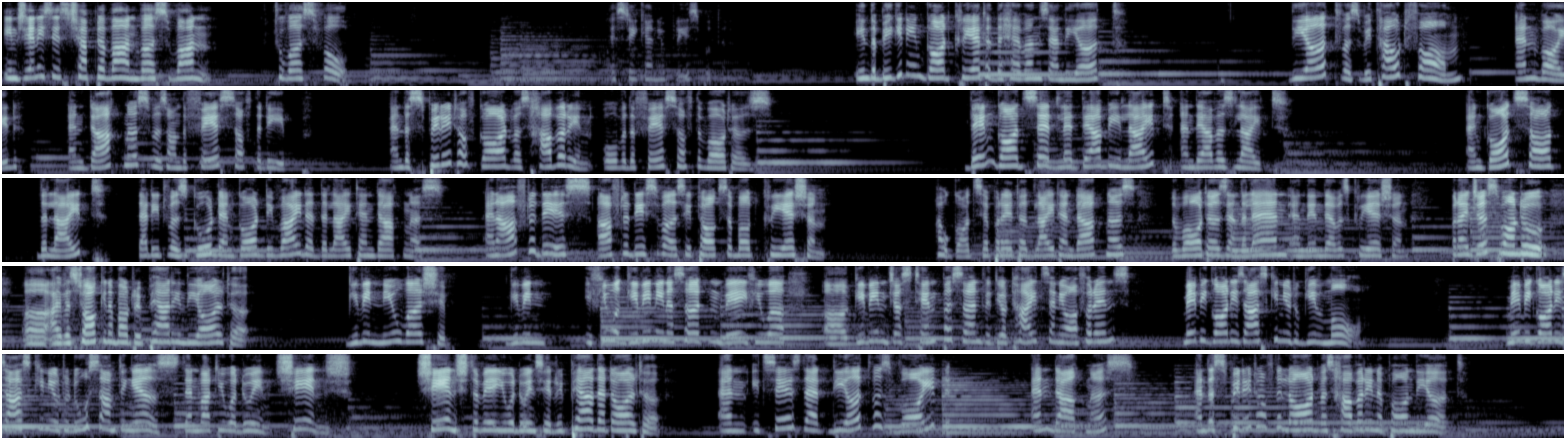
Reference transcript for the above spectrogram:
In Genesis chapter 1, verse 1 to verse 4. Esther, can you please put that? In the beginning, God created the heavens and the earth. The earth was without form and void, and darkness was on the face of the deep. And the Spirit of God was hovering over the face of the waters. Then God said, Let there be light, and there was light. And God saw the light, that it was good, and God divided the light and darkness. And after this, after this verse, it talks about creation. How God separated light and darkness, the waters and the land, and then there was creation. But I just want to, uh, I was talking about repairing the altar, giving new worship, giving, if you were giving in a certain way, if you were uh, giving just 10% with your tithes and your offerings, maybe God is asking you to give more. Maybe God is asking you to do something else than what you were doing. Change. Change the way you were doing. Say, repair that altar. And it says that the earth was void and darkness, and the Spirit of the Lord was hovering upon the earth.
